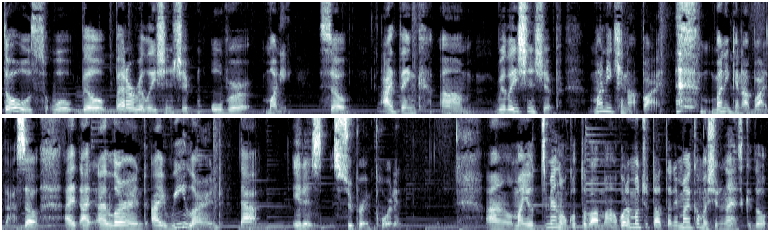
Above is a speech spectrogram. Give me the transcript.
those will build better relationship over money so i think um, relationship money cannot buy money cannot buy that so I, I, I learned i relearned that it is super important あのまあ4つ目の言葉まあこれもちょっと当たり前かもしれないですけど、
